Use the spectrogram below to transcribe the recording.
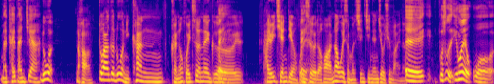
买开盘价。如果那好，杜大哥，如果你看可能回撤那个对还有一千点回撤的话，那为什么今今天就去买呢？呃、欸，不是，因为我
